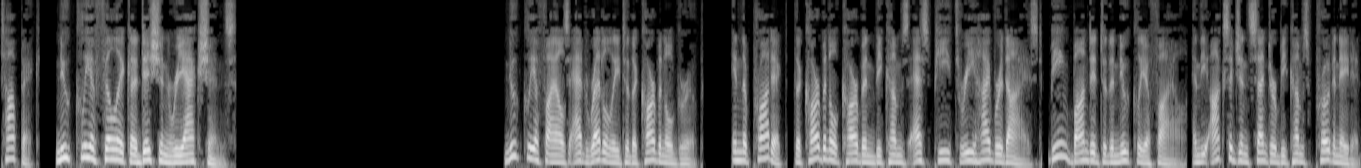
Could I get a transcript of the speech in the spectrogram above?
Topic: Nucleophilic addition reactions Nucleophiles add readily to the carbonyl group. In the product, the carbonyl carbon becomes sp3 hybridized, being bonded to the nucleophile, and the oxygen center becomes protonated,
